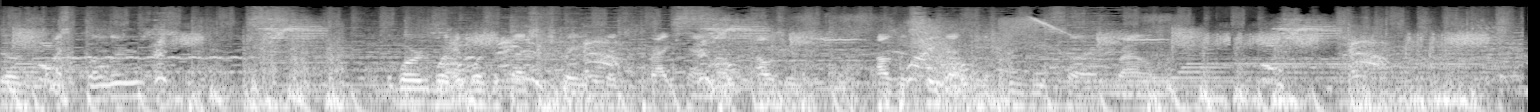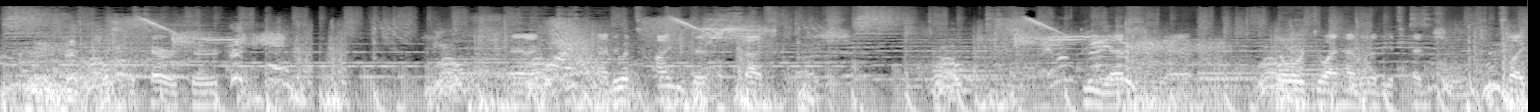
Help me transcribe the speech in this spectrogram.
Those colors were, were, was the best trade against Ragtag. I was gonna, I was gonna say that in the previous uh, round. The character. And I, I do a tiny bit of Sasquatch. BS, man. Nor do I have any attention. It's like,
